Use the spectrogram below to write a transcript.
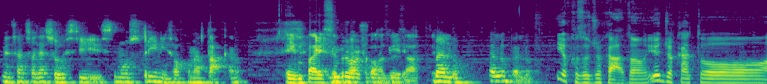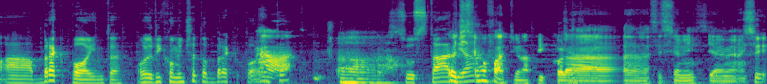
nel senso adesso questi, questi mostrini so come attaccano. E impari sempre qualcosa, esatto. Bello, bello, bello. Io cosa ho giocato? Io ho giocato a Breakpoint. Ho ricominciato Breakpoint Ah, Ah, su Poi ci Stadia. siamo fatti una piccola eh, sessione insieme anche. Sì,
